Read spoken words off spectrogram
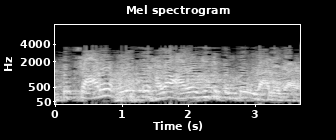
तो चारों ओर से हवा आएगी कि तुमको उड़ा ले जाए।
